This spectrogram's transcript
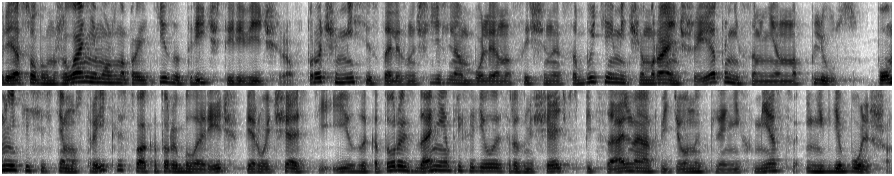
При особом желании можно пройти за 3-4 вечера. Впрочем, миссии стали значительно более насыщенные событиями, чем раньше, и это, несомненно, плюс. Помните систему строительства, о которой была речь в первой части, и из-за которой здания приходилось размещать в специально отведенных для них мест и нигде больше.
